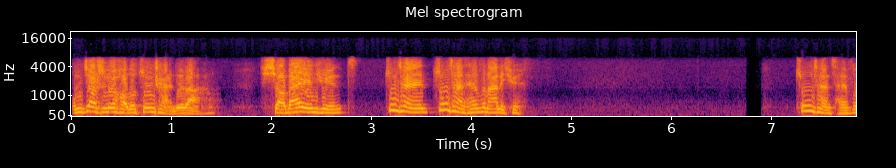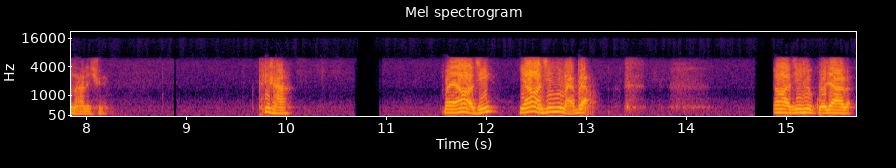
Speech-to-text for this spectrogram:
我们教室里有好多中产，对吧？小白人群，中产人，中产财富哪里去？中产财富哪里去？配啥？买养老金？养老金你买不了，养老金是国家的。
